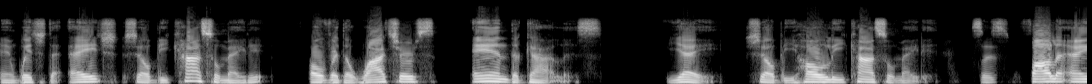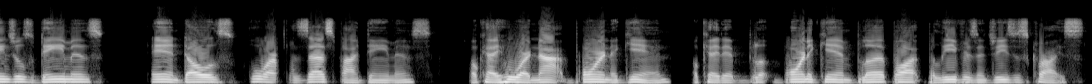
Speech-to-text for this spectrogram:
in which the age shall be consummated, over the watchers and the godless. Yea, shall be wholly consummated. So it's fallen angels, demons, and those who are possessed by demons, okay, who are not born again, okay, they're bl- born again, blood bought believers in Jesus Christ,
